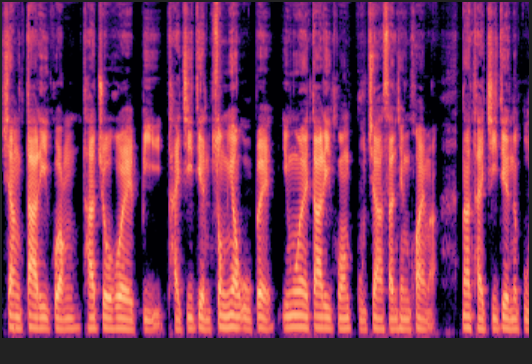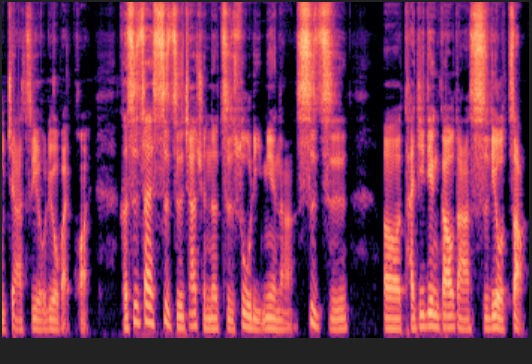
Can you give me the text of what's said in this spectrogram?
像大力光，它就会比台积电重要五倍，因为大力光股价三千块嘛，那台积电的股价只有六百块。可是，在市值加权的指数里面呢，市值呃台积电高达十六兆，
